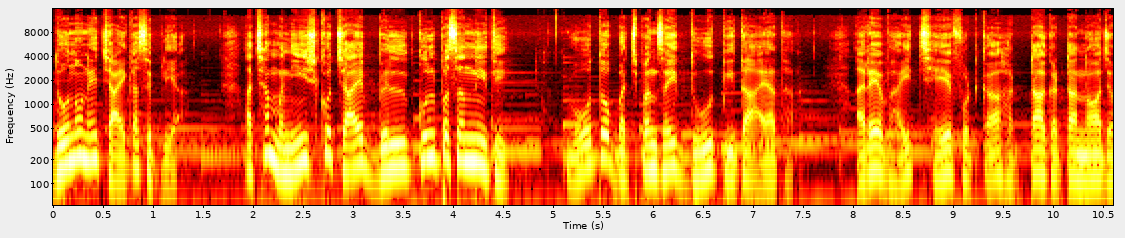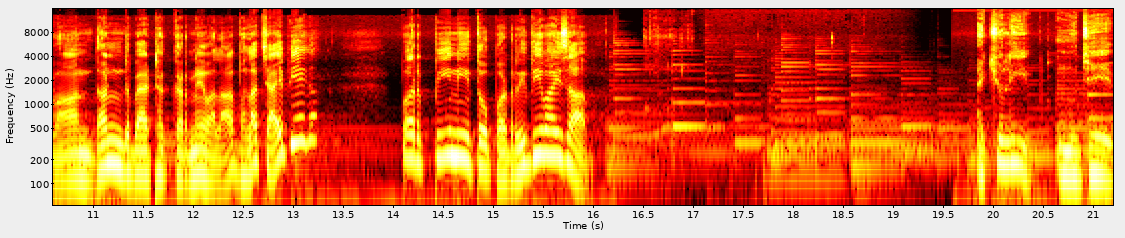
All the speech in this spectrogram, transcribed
दोनों ने चाय का सिप लिया। अच्छा मनीष को चाय बिल्कुल पसंद नहीं थी। वो तो बचपन से ही दूध पीता आया था। अरे भाई, छह फुट का हट्टा कट्टा नौजवान दंड बैठक करने वाला भला चाय पिएगा? पर पीनी तो पड़ रही थी भाई साहब। एक्चुअली मुझे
